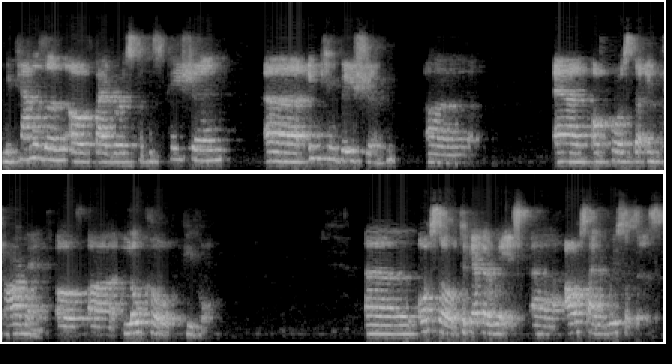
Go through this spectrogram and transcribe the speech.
mechanism of diverse participation, incubation, and of course the empowerment of local people. also together with outside resources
